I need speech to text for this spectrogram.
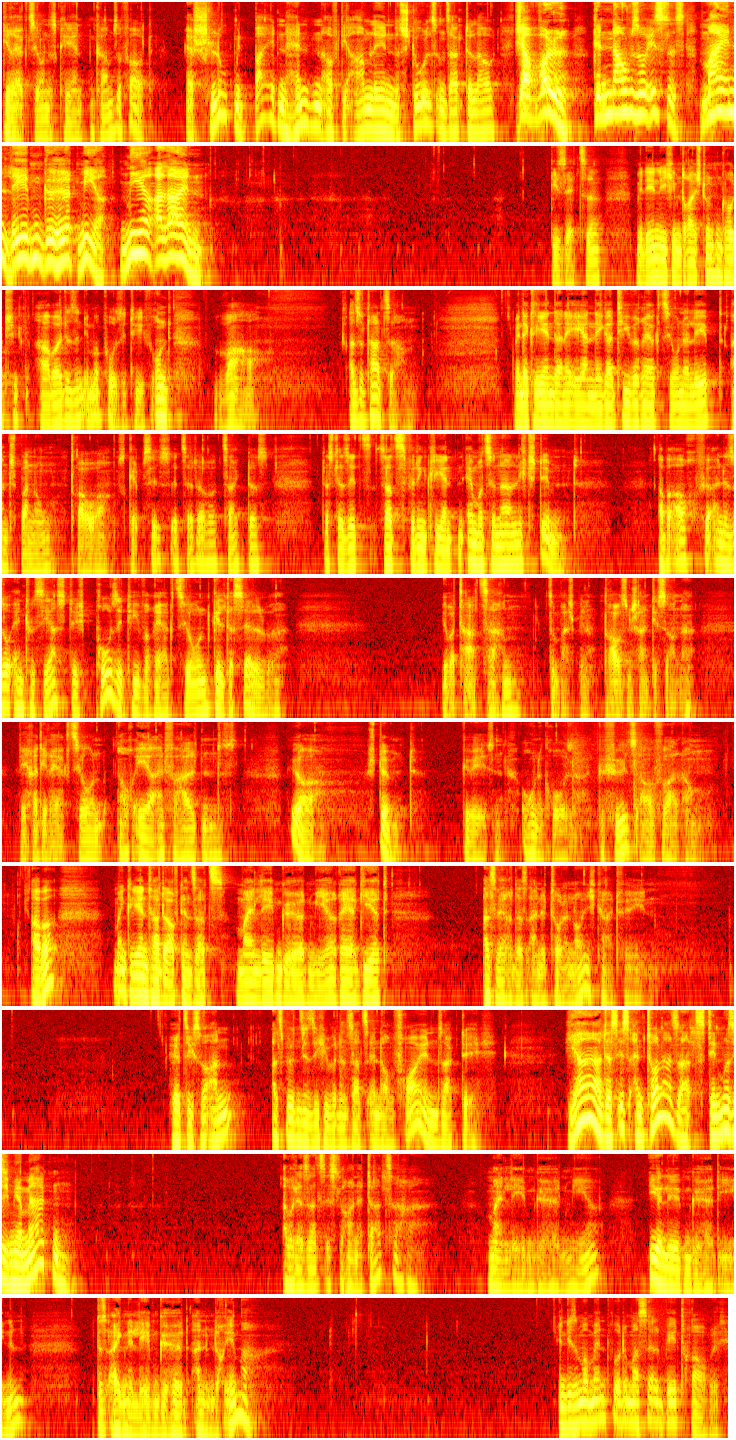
Die Reaktion des Klienten kam sofort. Er schlug mit beiden Händen auf die Armlehnen des Stuhls und sagte laut, Jawohl, genau so ist es. Mein Leben gehört mir, mir allein. Die Sätze, mit denen ich im Drei-Stunden-Coaching arbeite, sind immer positiv und wahr. Also Tatsachen. Wenn der Klient eine eher negative Reaktion erlebt, Anspannung, Trauer, Skepsis etc., zeigt das, dass der Satz für den Klienten emotional nicht stimmt. Aber auch für eine so enthusiastisch positive Reaktion gilt dasselbe. Über Tatsachen, zum Beispiel draußen scheint die Sonne, wäre die Reaktion auch eher ein verhaltenes Ja, stimmt gewesen, ohne große Gefühlsaufwallung. Aber mein Klient hatte auf den Satz Mein Leben gehört mir reagiert als wäre das eine tolle Neuigkeit für ihn. Hört sich so an, als würden Sie sich über den Satz enorm freuen, sagte ich. Ja, das ist ein toller Satz, den muss ich mir merken. Aber der Satz ist doch eine Tatsache. Mein Leben gehört mir, Ihr Leben gehört Ihnen, das eigene Leben gehört einem doch immer. In diesem Moment wurde Marcel B. traurig.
